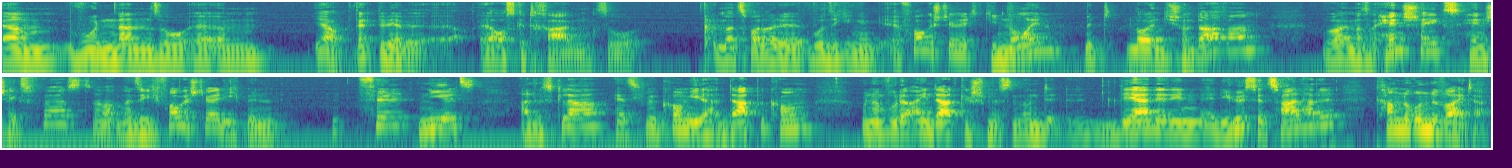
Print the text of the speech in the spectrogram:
ähm, wurden dann so ähm, ja, Wettbewerbe äh, ausgetragen. So immer zwei Leute wurden sich gegen, äh, vorgestellt, die neun mit Leuten, die schon da waren. War immer so Handshakes, Handshakes first. Dann hat man sich vorgestellt, ich bin Phil, Nils, alles klar, herzlich willkommen, jeder hat ein Dart bekommen und dann wurde ein Dart geschmissen. Und der, der den, die höchste Zahl hatte, kam eine Runde weiter.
